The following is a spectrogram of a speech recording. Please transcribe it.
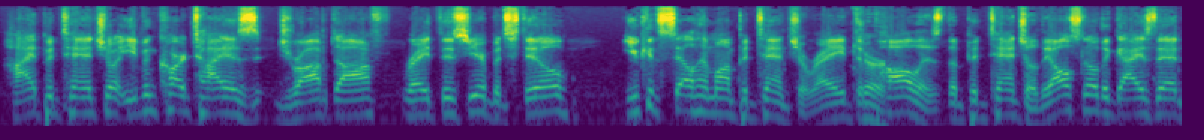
high potential. Even has dropped off, right, this year, but still, you can sell him on potential, right? The sure. is the potential. They also know the guys that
